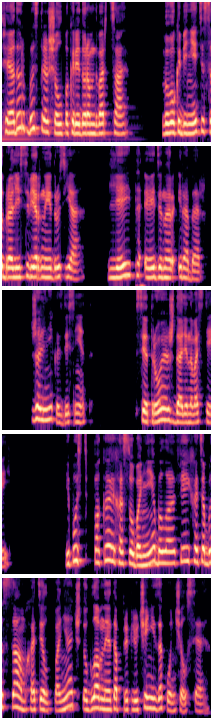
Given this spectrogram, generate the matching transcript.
Феодор быстро шел по коридорам дворца. В его кабинете собрались верные друзья. Лейт, Эдинар и Робер. Жаль, Ника здесь нет. Все трое ждали новостей. И пусть пока их особо не было, Фей хотя бы сам хотел понять, что главный этап приключений закончился.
